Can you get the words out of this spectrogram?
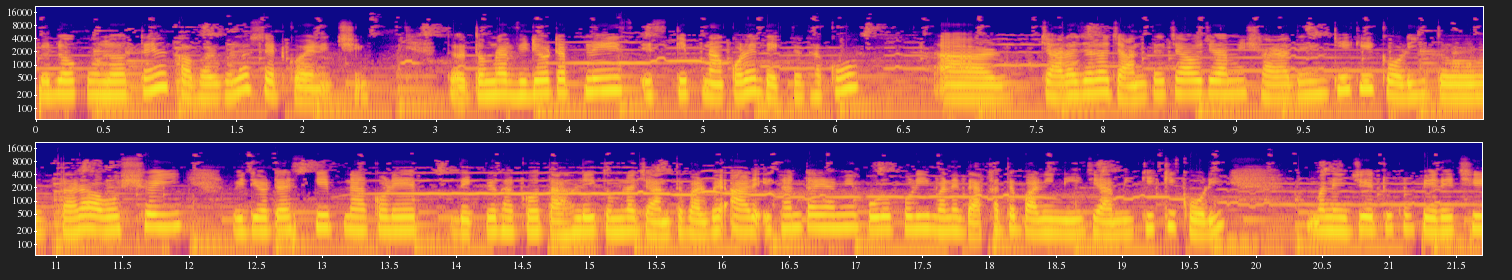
পিলোগুলোতে কাভারগুলো সেট করে নিচ্ছি। তো তোমরা ভিডিওটা প্লিজ স্কিপ না করে দেখতে থাকো। আর যারা যারা জানতে চাও যে আমি সারাদিন কী কী করি তো তারা অবশ্যই ভিডিওটা স্কিপ না করে দেখতে থাকো তাহলেই তোমরা জানতে পারবে। আর এখানটায় আমি পুরোপুরি মানে দেখাতে পারিনি যে আমি কি কি করি। মানে যেটুকু পেরেছি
